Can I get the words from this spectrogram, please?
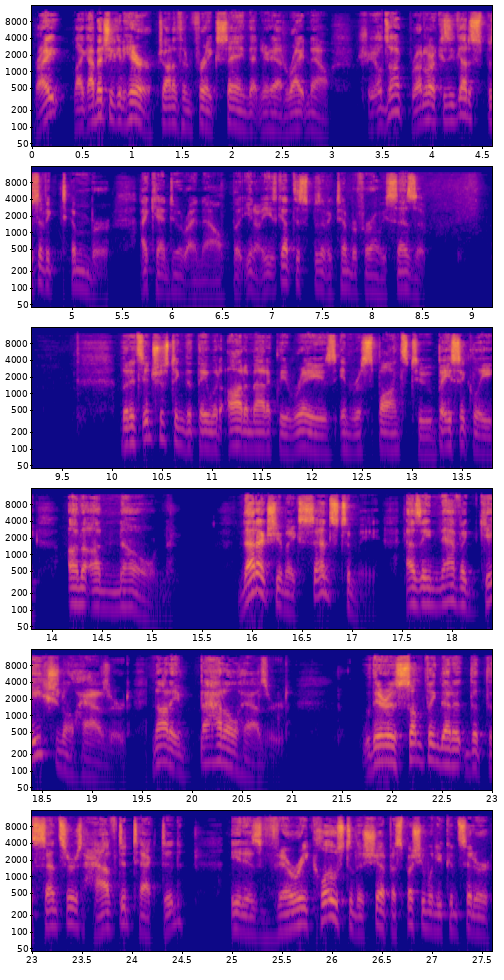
Right? Like I bet you can hear Jonathan Frakes saying that in your head right now. Shields up, red alert, because he's got a specific timbre. I can't do it right now, but you know he's got this specific timbre for how he says it. But it's interesting that they would automatically raise in response to basically an unknown. That actually makes sense to me as a navigational hazard, not a battle hazard. There is something that, it, that the sensors have detected. It is very close to the ship, especially when you consider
